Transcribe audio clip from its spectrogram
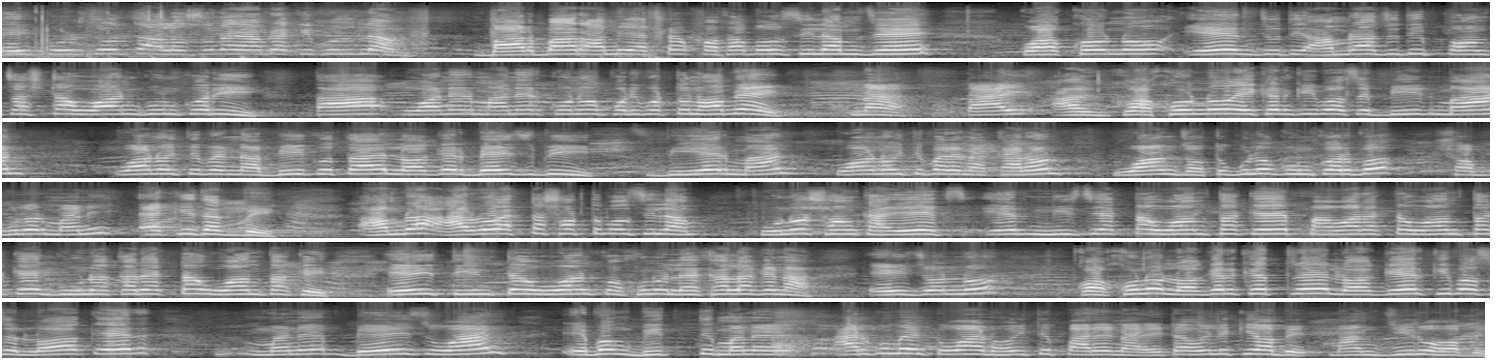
এই পর্যন্ত আলোচনায় আমরা কি বুঝলাম? বারবার আমি একটা কথা বলছিলাম যে কখনো এন যদি, আমরা যদি পঞ্চাশটা ওয়ান গুণ করি, তা ওয়ানের মানের কোনো পরিবর্তন হবে? না। তাই কখনো এখানে কি বলছে? বির মান ওয়ান হইতে পারে না। বি কোথায়? লগের বেজ বি বি এর মান ওয়ান হইতে পারে না। কারণ ওয়ান যতগুলো গুণ করব, সবগুলোর মানই একই থাকবে। আমরা আরও একটা শর্ত বলছিলাম, কোনো সংখ্যা এক্সের নিচে একটা ওয়ান থাকে পাওয়ার একটা ওয়ান থাকে, গুণ আকারে একটা ওয়ান থাকে। এই তিনটা ওয়ান কখনো লেখা লাগে না। এই জন্য কখনো লগের ক্ষেত্রে লগের কি বলছে? লগের মানে বেজ ওয়ান এবং ভিত্তি মানে আর্গুমেন্ট ওয়ান হইতে পারে না। এটা হইলে কি হবে? মান জিরো হবে।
